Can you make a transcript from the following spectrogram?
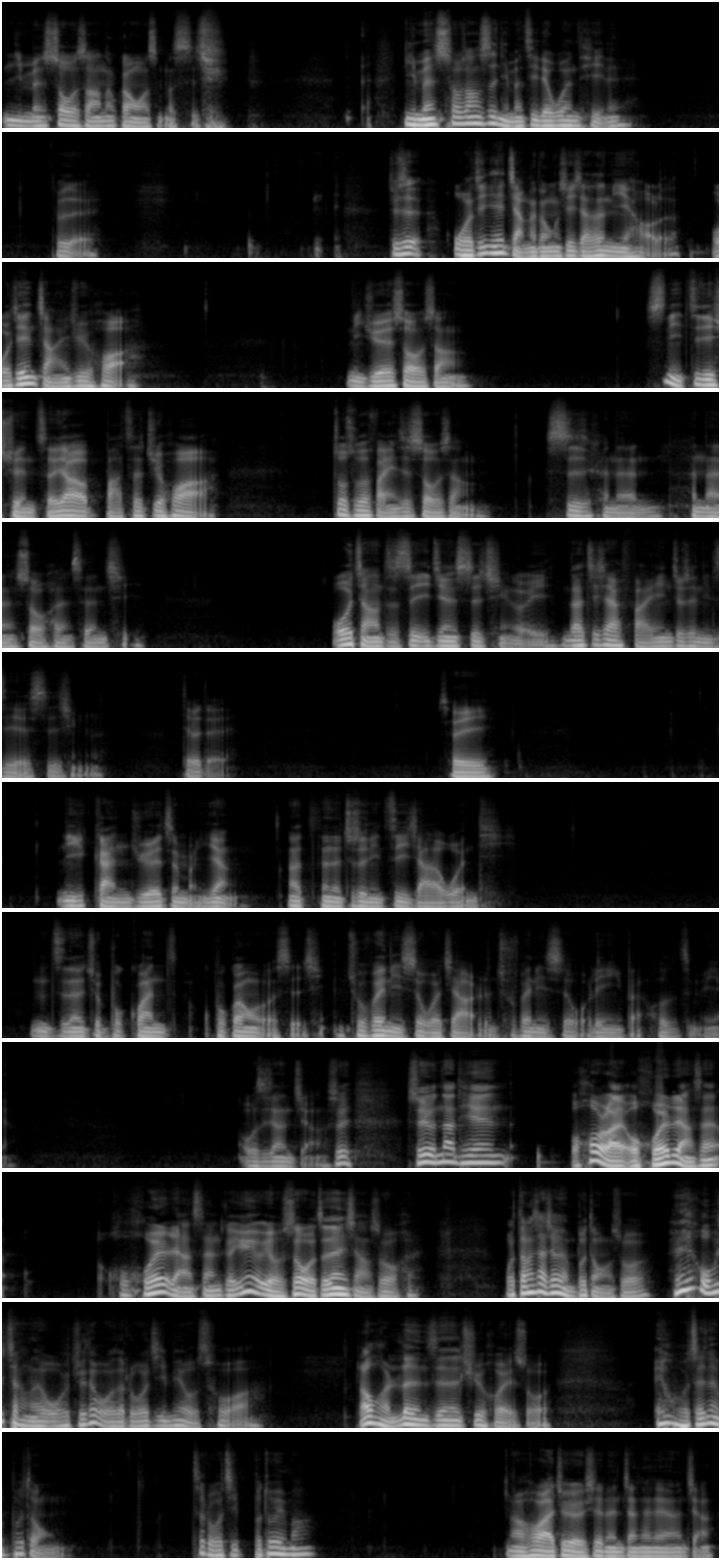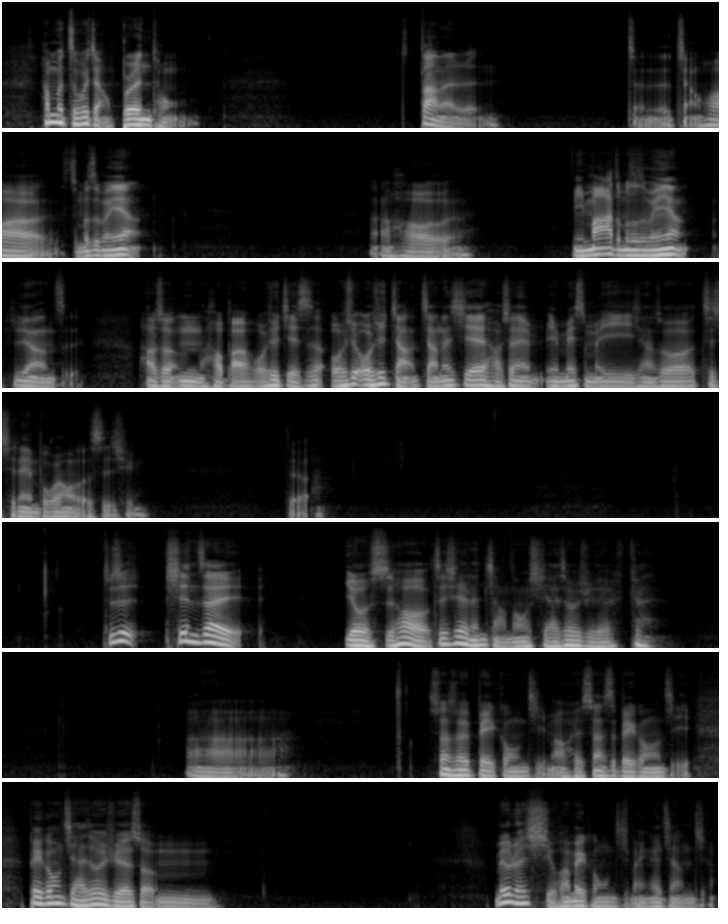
你们受伤那关我什么事情？你们受伤是你们自己的问题呢，对不对？就是我今天讲个东西，假设你好了，我今天讲一句话，你觉得受伤，是你自己选择要把这句话做出的反应是受伤，是可能很难受、很生气。我讲的只是一件事情而已，那接下来反应就是你自己的事情了，对不对？所以你感觉怎么样？那真的就是你自己家的问题。你真的就不关不关我的事情，除非你是我家人，除非你是我另一半或者怎么样。我是这样讲，所以所以那天我后来我回了两三，我回了两三个，因为有时候我真的想说，我当下就很不懂，说，哎，我讲的，我觉得我的逻辑没有错啊，然后我很认真的去回说，哎，我真的不懂，这逻辑不对吗？然后后来就有些人讲讲讲讲讲，他们只会讲不认同，大男人讲的讲话怎么怎么样。然后你妈怎么怎么样？就这样子。他说：“嗯，好吧，我去解释，我去我去讲讲那些好像也也没什么意义。想说这些人也不关我的事情，对吧？就是现在有时候这些人讲东西，还是会觉得看啊、算是会被攻击吗？会算是被攻击？被攻击还是会觉得说，嗯，没有人喜欢被攻击吧？应该这样讲。”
